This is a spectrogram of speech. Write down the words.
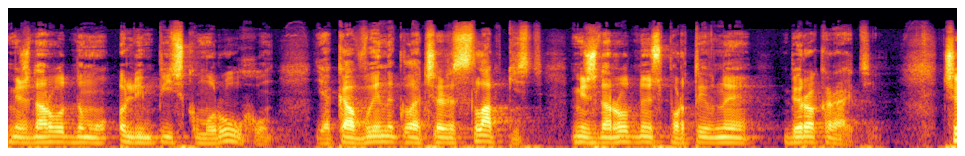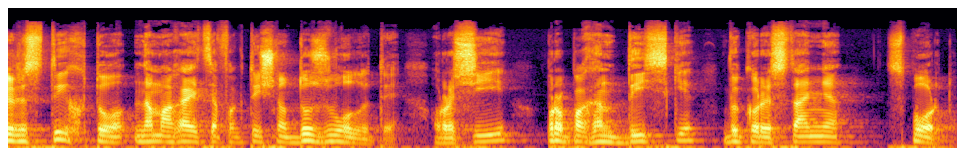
міжнародному олімпійському руху, яка виникла через слабкість міжнародної спортивної бюрократії, через тих, хто намагається фактично дозволити Росії пропагандистське використання спорту.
